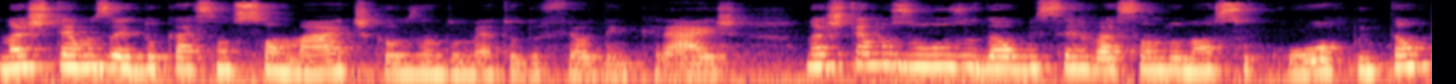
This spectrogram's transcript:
nós temos a educação somática usando o método Feldenkrais, nós temos o uso da observação do nosso corpo. Então,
